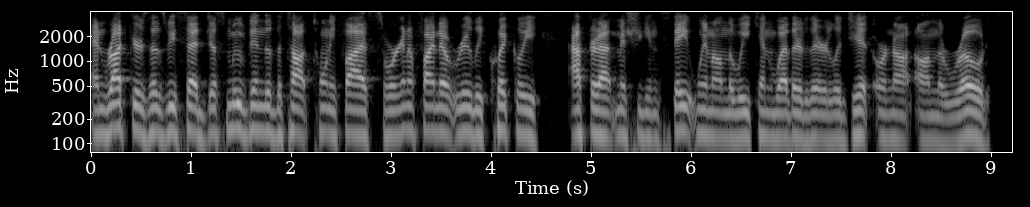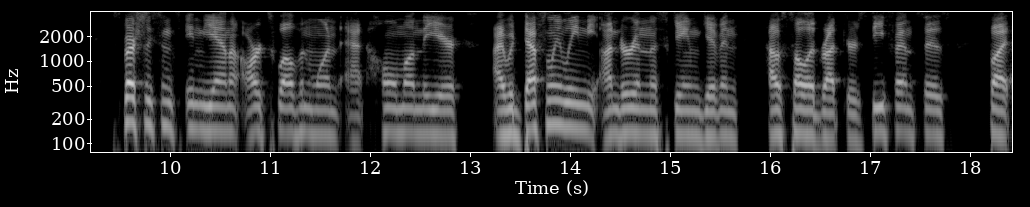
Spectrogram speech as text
And Rutgers, as we said, just moved into the top 25. So we're going to find out really quickly after that Michigan State win on the weekend whether they're legit or not on the road, especially since Indiana are 12 and 1 at home on the year. I would definitely lean the under in this game given how solid Rutgers defense is. But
